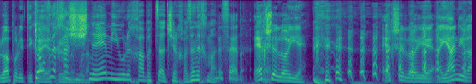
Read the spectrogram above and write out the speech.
לא הפוליטיקאי טוב הכי לך ממולח. ששניהם יהיו לך בצד שלך, זה נחמד. בסדר, איך שלא יהיה. איך שלא יהיה. היה נראה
